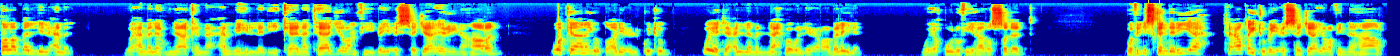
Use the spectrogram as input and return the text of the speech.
طلبا للعمل. وعمل هناك مع عمه الذي كان تاجرا في بيع السجائر نهارا وكان يطالع الكتب ويتعلم النحو والإعراب ليلا. ويقول في هذا الصدد وفي الإسكندرية تعاطيت بيع السجائر في النهار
